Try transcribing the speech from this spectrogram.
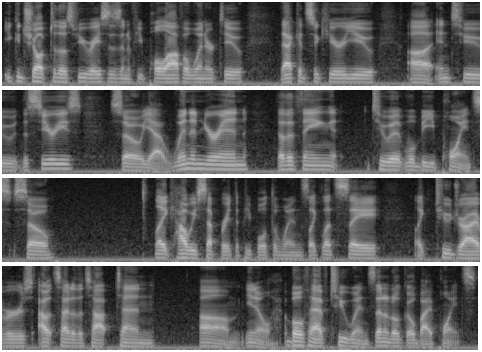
You can show up to those few races, and if you pull off a win or two, that could secure you uh, into the series. So yeah, winning you're in. The other thing to it will be points. So like how we separate the people with the wins. Like let's say like two drivers outside of the top 10 um, you know, both have two wins, then it'll go by points.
